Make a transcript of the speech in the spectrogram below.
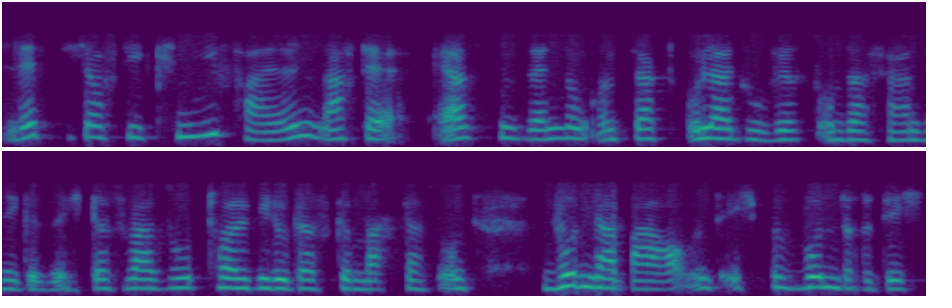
lässt sich auf die Knie fallen nach der ersten Sendung und sagt, Ulla, du wirst unser Fernsehgesicht. Das war so toll, wie du das gemacht hast und wunderbar und ich bewundere dich.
